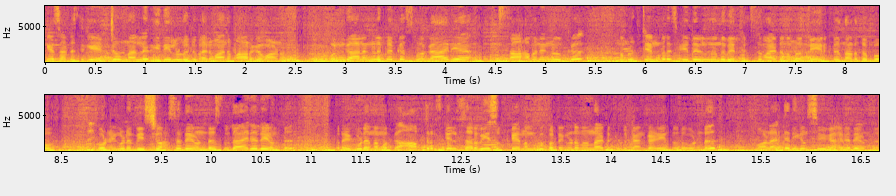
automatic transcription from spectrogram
കെ എസ് ആർ ടി സിക്ക് ഏറ്റവും നല്ല രീതിയിലുള്ള ഒരു വരുമാന മാർഗമാണ്. മുൻകാലങ്ങളിലൊക്കെ സ്വകാര്യ സ്ഥാപനങ്ങൾക്ക് നമ്മൾ ടെൻഡർ ചെയ്തതിൽ നിന്ന് വ്യത്യസ്തമായിട്ട് നമ്മൾ നേരിട്ട് നടത്തുമ്പോൾ കുറേ കൂടെ വിശ്വാസ്യതയുണ്ട് സുതാര്യതയുണ്ട്. കുറേ കൂടെ നമുക്ക് ആഫ്റ്റർ സ്കെയിൽ സർവീസ് ഒക്കെ നമുക്ക് കുറേ കൂടെ നന്നായിട്ട് കൊടുക്കാൻ കഴിയുന്നത് കൊണ്ട് വളരെയധികം സ്വീകാര്യതയുണ്ട്.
